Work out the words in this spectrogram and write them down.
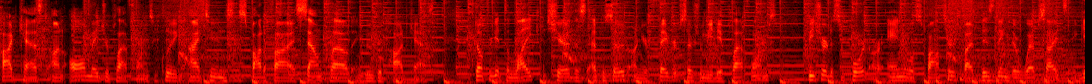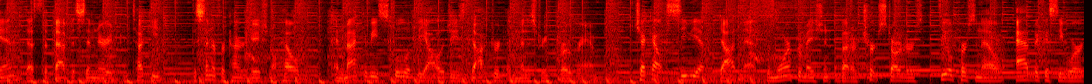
podcast on all major platforms, including iTunes, Spotify, SoundCloud, and Google Podcast. Don't forget to like and share this episode on your favorite social media platforms. Be sure to support our annual sponsors by visiting their websites. Again, that's the Baptist Seminary of Kentucky, the Center for Congregational Health, and McAfee School of Theology's Doctorate of Ministry program. Check out cbf.net for more information about our church starters, field personnel, advocacy work,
